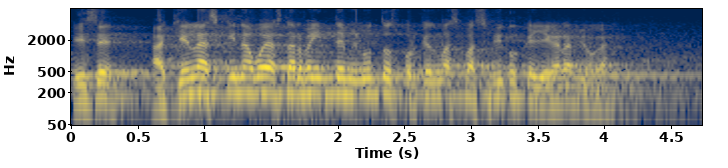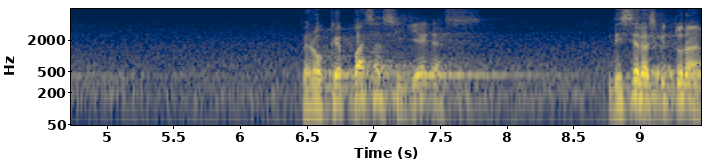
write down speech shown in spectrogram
Y dice, aquí en la esquina voy a estar 20 minutos porque es más pacífico que llegar a mi hogar. Pero ¿qué pasa si llegas? Dice la escritura,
